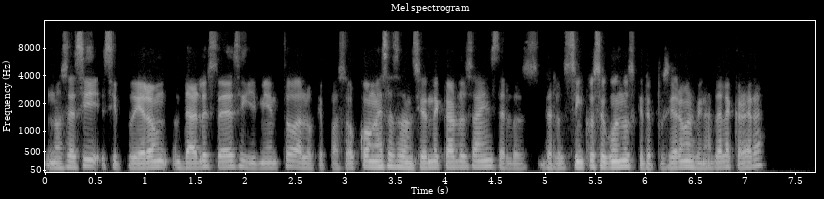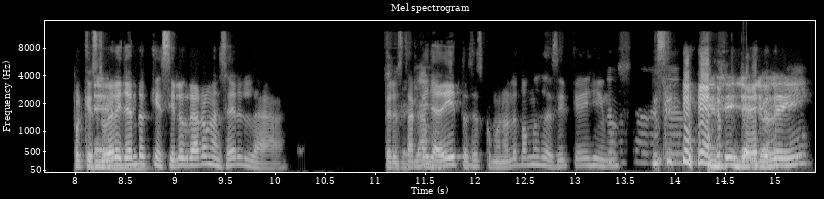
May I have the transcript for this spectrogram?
no sé si, si pudieron darle ustedes seguimiento a lo que pasó con esa sanción de Carlos Sainz de los, de los cinco segundos que le pusieron al final de la carrera. Porque estuve leyendo Em, que sí lograron hacer la, pero están reclamo. calladitos, es como no les vamos a decir qué dijimos. Sí, sí, yo, yo leí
